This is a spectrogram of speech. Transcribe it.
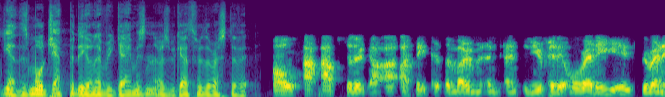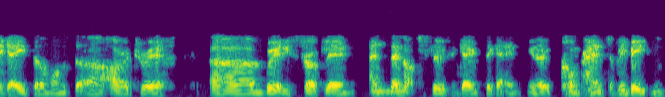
Yeah, there's more jeopardy on every game, isn't there, as we go through the rest of it? Oh, absolutely. I, I think at the moment, and, and, you've hit it already, is the Renegades are the ones that are, are adrift um, really struggling, and they're not just losing games; they're getting you know comprehensively beaten.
